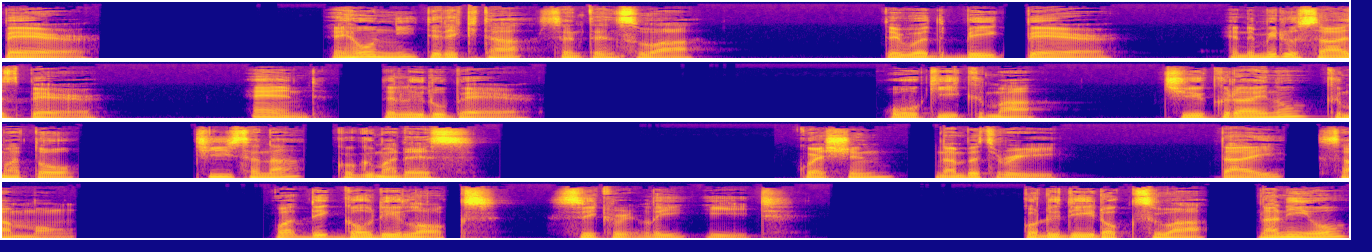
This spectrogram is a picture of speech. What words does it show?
う。bear 絵本に出てきたセンテンスは There were the big bear and the middle-sized bear and the little bear 大きい熊、中くらいの熊と小さな子熊です。Question number three 第3問 What did Goldilocks secretly eat? ゴルディロックスは何を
